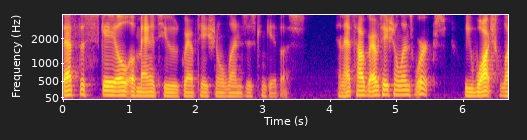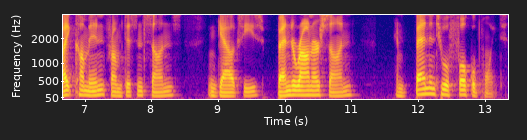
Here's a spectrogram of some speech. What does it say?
That's the scale of magnitude gravitational lenses can give us. And that's how gravitational lens works. We watch light come in from distant suns and galaxies, bend around our sun, and bend into a focal point.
